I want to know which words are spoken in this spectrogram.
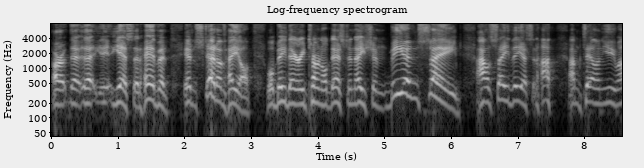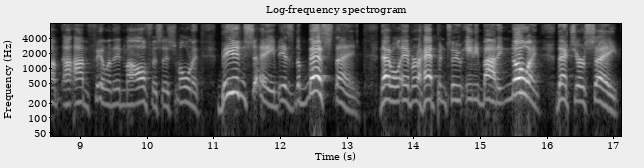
Or that yes, that heaven instead of hell will be their eternal destination. Being saved, I'll say this, and I, am telling you, I'm, I'm feeling it in my office this morning. Being saved is the best thing that will ever happen to anybody, knowing that you're saved.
